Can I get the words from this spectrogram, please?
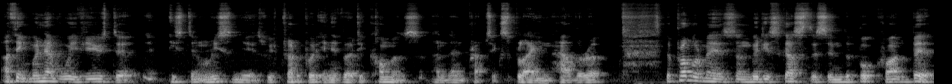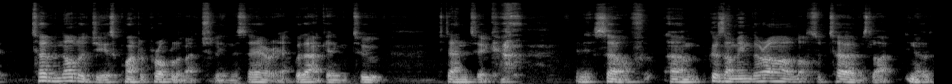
I think whenever we've used it, at least in recent years, we've tried to put in inverted commas and then perhaps explain how there are. The problem is, and we discussed this in the book quite a bit, terminology is quite a problem actually in this area without getting too pedantic in itself. Um, because I mean, there are lots of terms like, you know,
